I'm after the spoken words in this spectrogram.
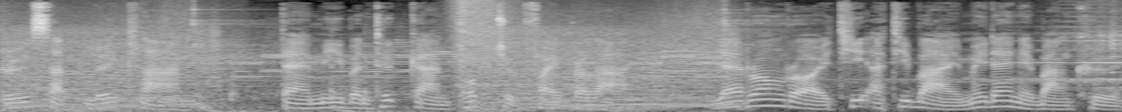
หรือสัตว์เลื้อยคลาน แต่มีบันทึกการพบจุดไฟประหลาด และร่องรอยที่อธิบายไม่ได้ในบางคืน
